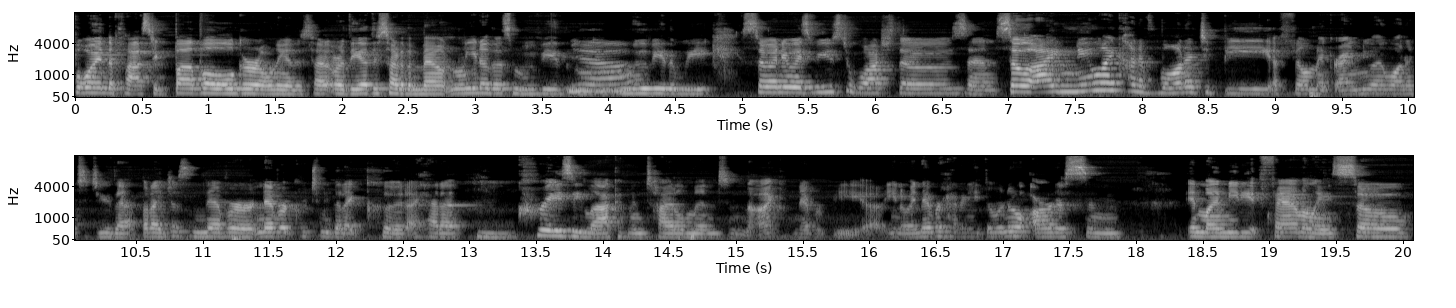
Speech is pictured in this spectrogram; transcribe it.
boy in the plastic bubble, girl on the other side, or the other side of the mountain. You know those movie Yeah. movie of the week. So, anyways, we used to watch those, and so I knew I kind of wanted to be a filmmaker. I knew I wanted to do that, but I just never, never occurred to me that I could. I had a crazy lack of entitlement, and I could never be. Uh, you know, I never had any. There were no artists in in my immediate family, so.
